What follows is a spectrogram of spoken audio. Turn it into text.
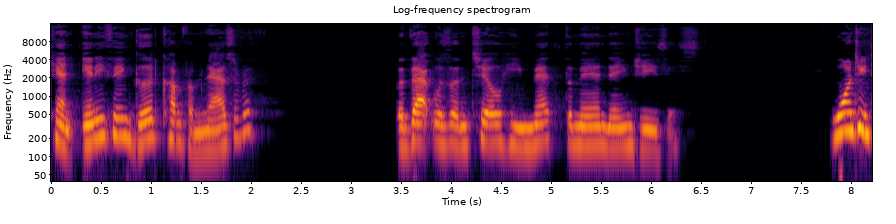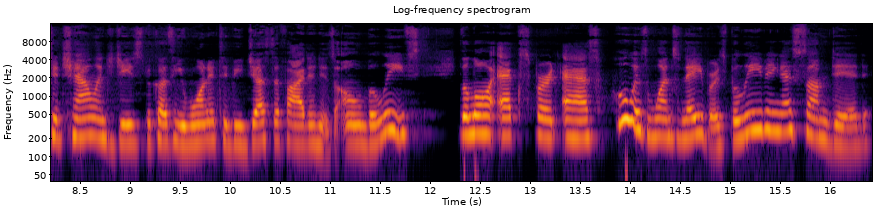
can anything good come from Nazareth? But that was until he met the man named Jesus. Wanting to challenge Jesus because he wanted to be justified in his own beliefs, the law expert asked, who is one's neighbors, believing as some did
